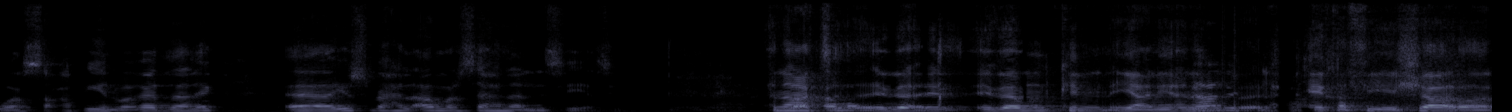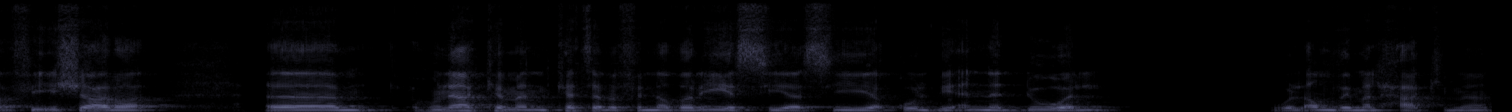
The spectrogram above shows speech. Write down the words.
والصحفيين وغير ذلك يصبح الأمر سهلا للسياسي. أنا إذا إذا ممكن يعني أنا الحقيقة في إشارة في إشارة هناك من كتب في النظرية السياسية يقول بأن الدول والأنظمة الحاكمة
